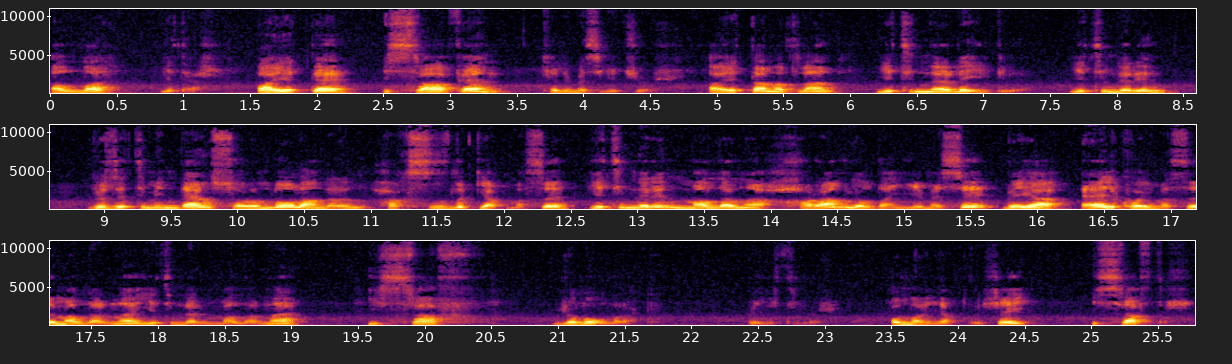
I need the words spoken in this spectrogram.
Allah yeter. Ayette israfen kelimesi geçiyor. Ayette anlatılan yetimlerle ilgili. Yetimlerin gözetiminden sorumlu olanların haksızlık yapması, yetimlerin mallarını haram yoldan yemesi veya el koyması mallarına, yetimlerin mallarına israf yolu olarak belirtiliyor. Onların yaptığı şey israftır.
